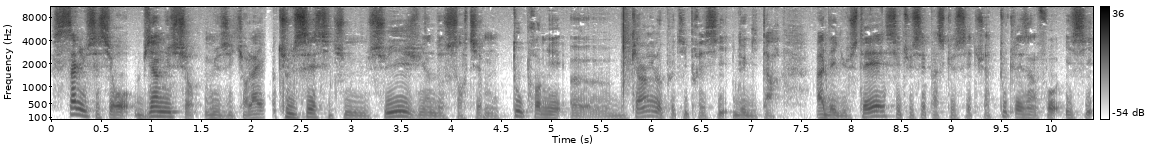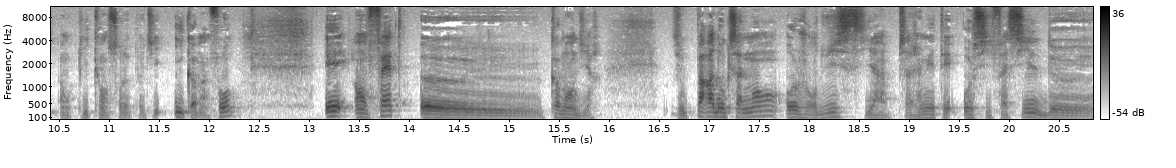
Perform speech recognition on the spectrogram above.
Salut, c'est Siro, bienvenue sur Music Your Life. Tu le sais si tu me suis, je viens de sortir mon tout premier euh, bouquin, le petit précis de guitare à déguster. Si tu sais pas ce que c'est, tu as toutes les infos ici en cliquant sur le petit i comme info. Et en fait, euh, comment dire? Paradoxalement, aujourd'hui, ça n'a jamais été aussi facile de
